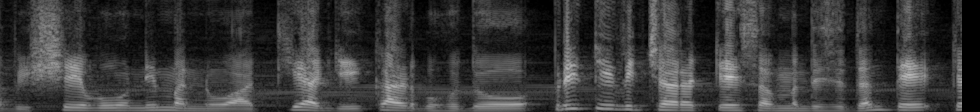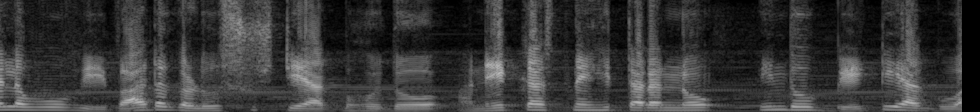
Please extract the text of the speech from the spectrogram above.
ವಿಷಯವು ನಿಮ್ಮನ್ನು ಅತಿಯಾಗಿ ಕಾಡಬಹುದು. ಪ್ರೀತಿ ವಿಚಾರಕ್ಕೆ ಸಂಬಂಧಿಸಿದಂತೆ ಕೆಲವು ವಿವಾದಗಳು ಸೃಷ್ಟಿಯಾಗಬಹುದು. ಅನೇಕ ಸ್ನೇಹಿತರನ್ನು ಇಂದು ಭೇಟಿಯಾಗುವ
